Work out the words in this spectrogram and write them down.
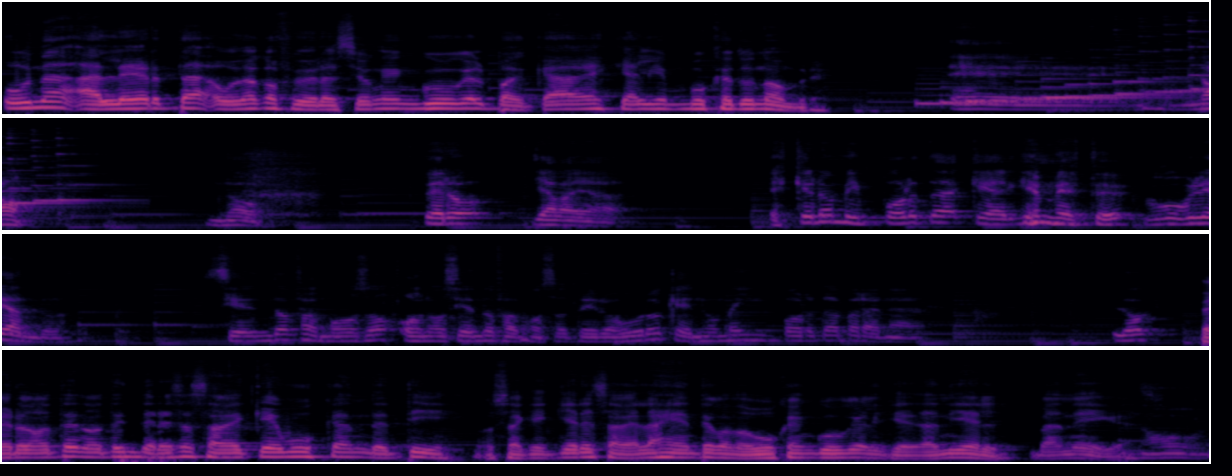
una alerta o una configuración en Google para cada vez que alguien busca tu nombre. Eh, no, no. Pero ya vaya. Es que no me importa que alguien me esté googleando, siendo famoso o no siendo famoso. Te lo juro que no me importa para nada. Lo, Pero no te, no te interesa saber qué buscan de ti. O sea, qué quiere saber la gente cuando busca en Google que Daniel Vanegas. No,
